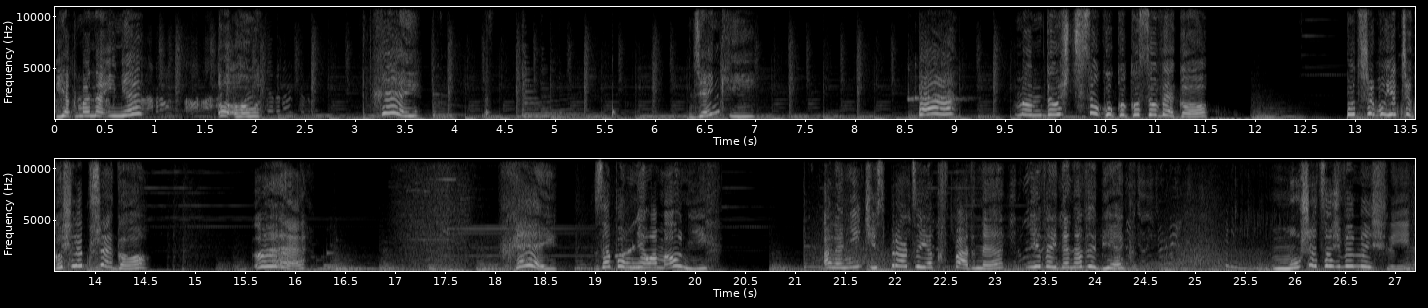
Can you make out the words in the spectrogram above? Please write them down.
Jak ma na imię? O, o. Hej! Dzięki! Pa! Mam dość soku kokosowego! Potrzebuję czegoś lepszego! Hej! Zapomniałam o nich! Ale nici z pracy jak wpadnę, nie wejdę na wybieg. Muszę coś wymyślić.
